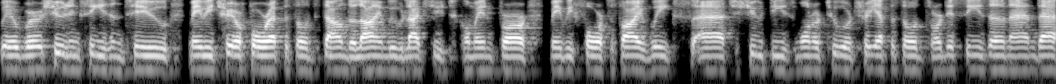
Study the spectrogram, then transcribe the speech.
we're, we're shooting season two, maybe three or four episodes down the line. We would like you to come in for maybe four to five weeks uh, to shoot these one or two or three episodes for this season, and uh,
